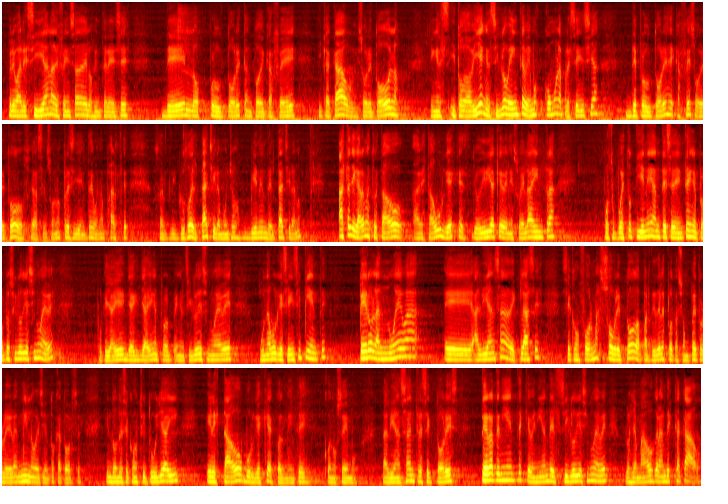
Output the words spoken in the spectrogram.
prevalecía la defensa de los intereses de los productores tanto de café y cacao, y sobre todo en, el, y todavía en el siglo XX vemos cómo la presencia de productores de café sobre todo, o sea, son los presidentes de buena parte, incluso del Táchira, muchos vienen del Táchira, ¿no? Hasta llegar a nuestro estado, al estado burgués, que yo diría que Venezuela entra, por supuesto, tiene antecedentes en el propio siglo XIX, porque ya hay, ya, hay en, el, en el siglo XIX una burguesía incipiente, pero la nueva eh, alianza de clases se conforma sobre todo a partir de la explotación petrolera en 1914, en donde se constituye ahí el Estado burgués que actualmente conocemos, la alianza entre sectores terratenientes que venían del siglo XIX, los llamados grandes cacao,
